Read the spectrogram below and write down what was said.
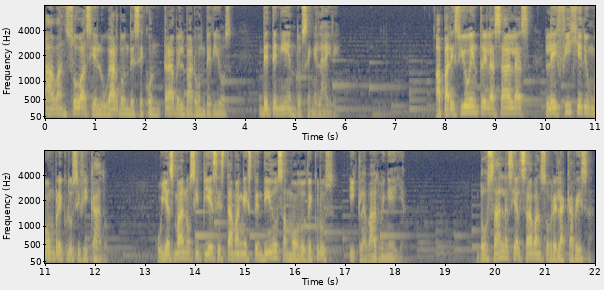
avanzó hacia el lugar donde se encontraba el varón de Dios, deteniéndose en el aire apareció entre las alas la efigie de un hombre crucificado, cuyas manos y pies estaban extendidos a modo de cruz y clavado en ella. Dos alas se alzaban sobre la cabeza,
